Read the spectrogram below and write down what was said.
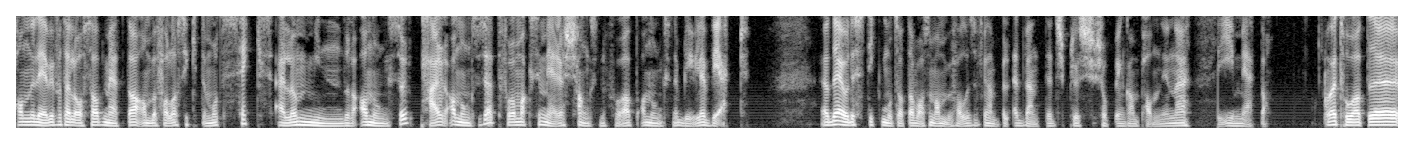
Han Levi forteller også at Meta anbefaler å sikte mot seks eller mindre annonser per annonsesett for å maksimere sjansen for at annonsene blir levert. Det er jo det stikk motsatte av hva som anbefales i f.eks. Advantage pluss shoppingkampanjene i Meta. Og jeg tror at eh,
